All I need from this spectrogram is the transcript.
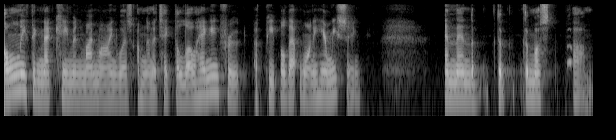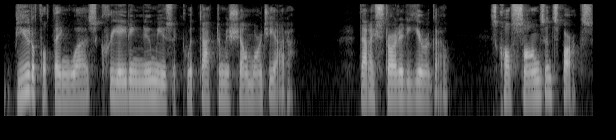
only thing that came in my mind was I'm going to take the low hanging fruit of people that want to hear me sing. And then the, the, the most um, beautiful thing was creating new music with Dr. Michelle Morgiata that I started a year ago. It's called Songs and Sparks.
